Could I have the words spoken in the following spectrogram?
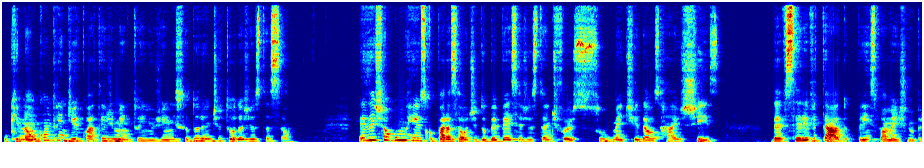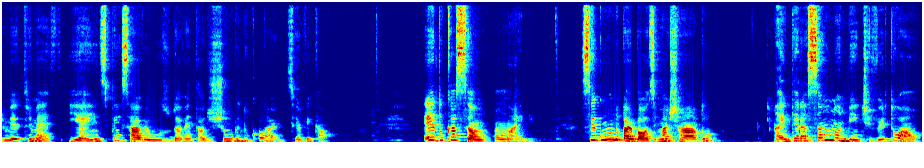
o que não contraindica o atendimento em urgência durante toda a gestação. Existe algum risco para a saúde do bebê se a gestante for submetida aos raios-x? Deve ser evitado, principalmente no primeiro trimestre, e é indispensável o uso do avental de chumbo e do colar cervical. Educação online. Segundo Barbosa e Machado, a interação no ambiente virtual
